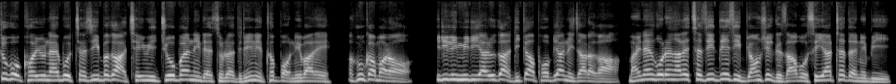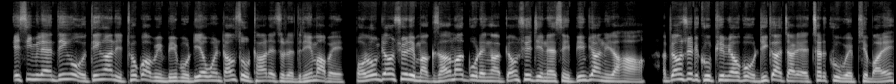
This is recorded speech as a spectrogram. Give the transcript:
သူ့ကိုခေါ်ယူနိုင်ဖို့ချက်စီဘက်ကအချိန်မီကြိုးပမ်းနေတယ်ဆိုတဲ့သတင်းတွေထွက်ပေါ်နေပါတယ်။အခုကမှတော့ အီတလီမီဒီယာတွေကအဓိကဖော်ပြနေကြတာကမိုင်နန်ကိုရင်ကလည်းချက်စီတင်းစီပြောင်းရွှေ့ကစားဖို့ဆေးရထက်တယ်နေပြီး AC Milan အသင်းကိုအသင်းကနေထုတ်ခွာပေးပေးဖို့တရားဝင်တောင်းဆိုထားတယ်ဆိုတဲ့သတင်းမှာပဲဘောလုံးပြောင်းရွှေ့တွေမှာကစားသမားကိုယ်တိုင်ကပြောင်းရွှေ့ခြင်းနဲ့စိတ်ပြင်းပြနေတာဟာအပြောင်းရွှေ့တစ်ခုဖြစ်မြောက်ဖို့အဓိကကြတဲ့အချက်တစ်ခုပဲဖြစ်ပါတယ်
